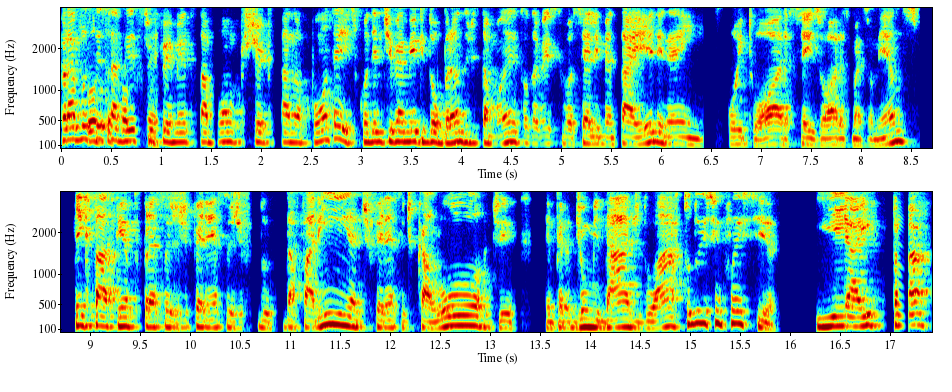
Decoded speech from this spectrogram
para você Força, saber se o fermento tá bom, que chega que tá na ponta, é isso. Quando ele estiver meio que dobrando de tamanho, toda vez que você alimentar ele, né, em 8 horas, 6 horas mais ou menos, tem que estar atento para essas diferenças de- do- da farinha, diferença de calor, de, de umidade do ar, tudo isso influencia. E aí, pra,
